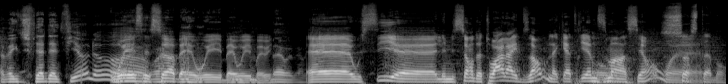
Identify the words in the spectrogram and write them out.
Avec du Philadelphia, là? Oui, euh, c'est ouais. ça. Ben oui, ben oui, ben oui. Ben oui, ben oui. Euh, aussi, euh, l'émission de Twilight Zone, la quatrième Oh, dimension. Ça, c'était bon.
